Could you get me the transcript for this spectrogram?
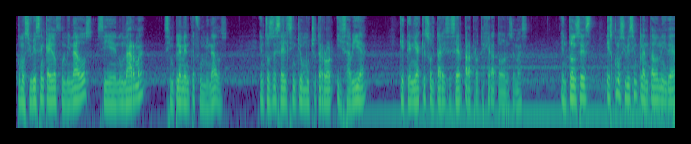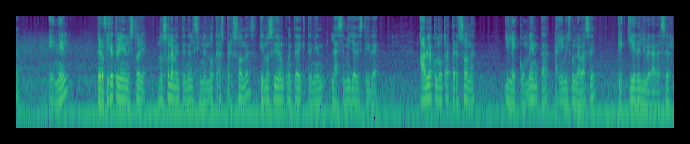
Como si hubiesen caído fulminados, sin un arma, simplemente fulminados. Entonces él sintió mucho terror y sabía que tenía que soltar ese ser para proteger a todos los demás. Entonces es como si hubiese implantado una idea en él, pero fíjate bien en la historia, no solamente en él, sino en otras personas que no se dieron cuenta de que tenían la semilla de esta idea. Habla con otra persona y le comenta ahí mismo en la base que quiere liberar al ser.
